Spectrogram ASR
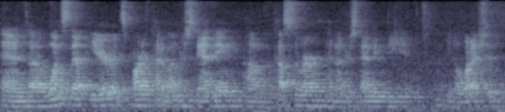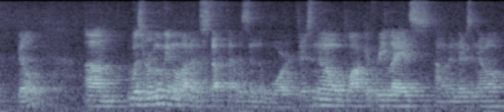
And uh, one step here, it's part of kind of understanding um, the customer and understanding the, you know, what I should build um, was removing a lot of the stuff that was in the board. There's no block of relays, um, and there's no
